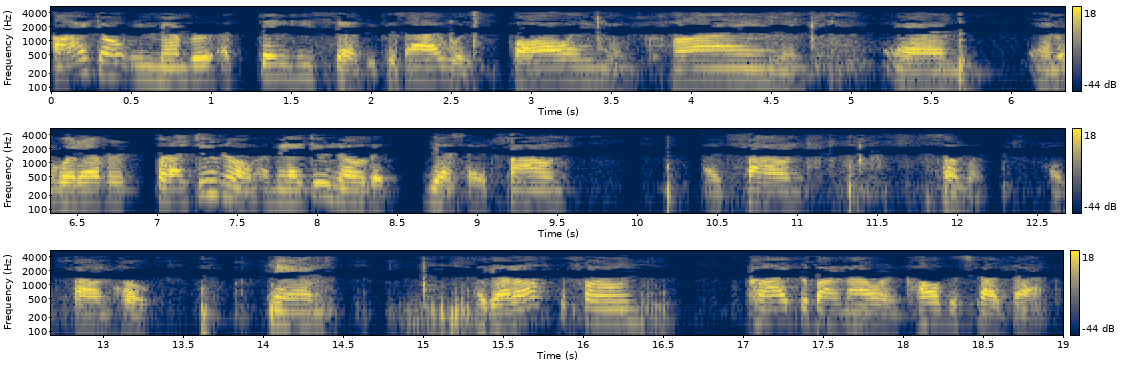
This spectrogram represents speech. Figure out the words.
I don't remember a thing he said because I was bawling and crying and and and whatever. But I do know. I mean, I do know that yes, I had found I had found someone. I had found hope. And I got off the phone, cried for about an hour, and called this guy back.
